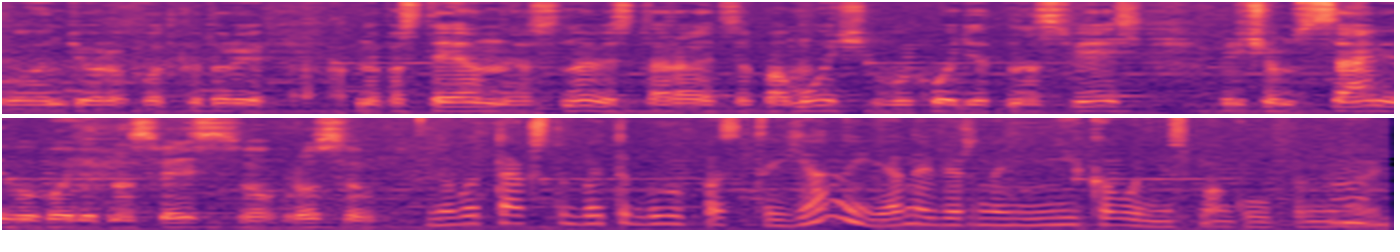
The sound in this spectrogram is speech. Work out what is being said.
волонтеров, вот, которые на постоянной основе стараются помочь, выходят на связь, причем сами выходят на связь с вопросом Ну вот так, чтобы это было постоянно, я, наверное, никого не смогу упомянуть.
